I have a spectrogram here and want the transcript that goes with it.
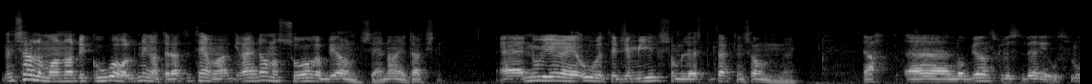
Men selv om han hadde gode holdninger til dette temaet, greide han å såre Bjørn senere i teksten. Eh, nå gir jeg ordet til Jamil, som leste teksten sammen med meg. Ja, eh, når Bjørn skulle studere i Oslo,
